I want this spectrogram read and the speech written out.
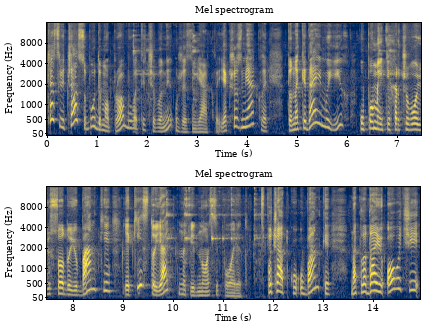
Час від часу будемо пробувати, чи вони уже зм'якли. Якщо зм'якли, то накидаємо їх у помиті харчовою содою банки, які стоять на підносі поряд. Спочатку у банки накладаю овочі,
